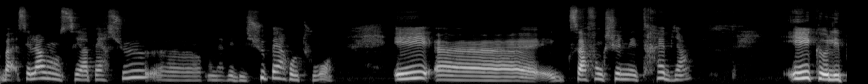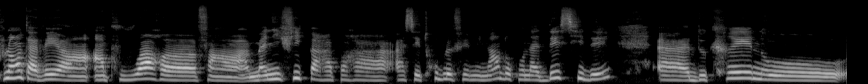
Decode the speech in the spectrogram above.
bah, c'est là où on s'est aperçu euh, qu'on avait des super retours et euh, que ça fonctionnait très bien et que les plantes avaient un, pouvoir magnifique par rapport à, ces troubles féminins. Donc, on a décidé de créer nos,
